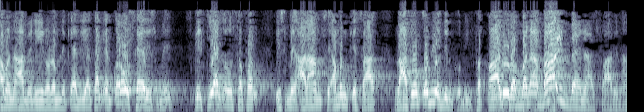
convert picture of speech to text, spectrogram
امن آمنین، اور ہم نے کہہ دیا تھا کہ اب کرو سیر اس میں کیا کرو سفر، اس میں آرام سے امن کے ساتھ راتوں کو بھی اور دن کو بھی۔ فقال ربنا باعد بینا سارنا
